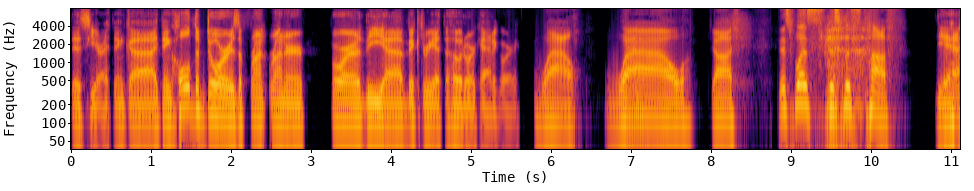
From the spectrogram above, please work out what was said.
this year. I think. Uh, I think Hold the Door is a front runner for the uh, victory at the Hodor category. Wow. Wow. Josh, this was this was tough. Yeah,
